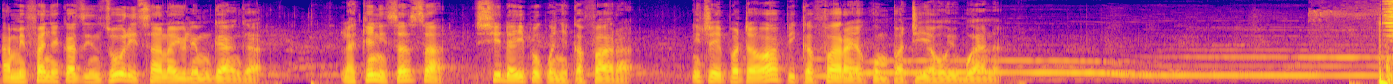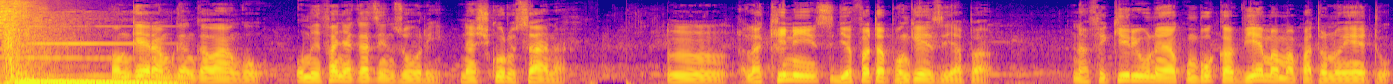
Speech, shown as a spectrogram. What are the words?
Amefanya kazi nzuri sana yule mganga, lakini sasa shida ipo kwenye kafara. Nitaipata wapi kafara ya kumpatia huyu bwana? Hongera mganga wangu, umefanya kazi nzuri, nashukuru sana. Mm, lakini sijafata pongezi hapa. Nafikiri unayakumbuka vyema mapatano yetu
